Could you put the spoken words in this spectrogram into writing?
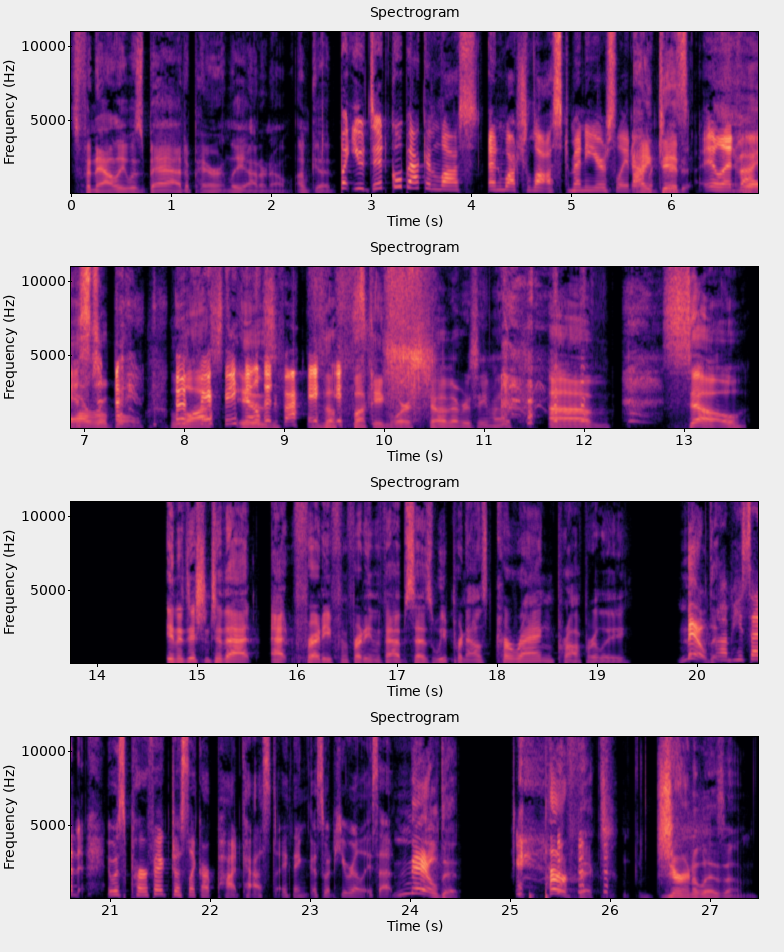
finale was bad. Apparently, I don't know. I'm good. But you did go back and lost and watch Lost many years later. I which did. Ill-advised. Horrible. Lost is ill-advised. the fucking worst show I've ever seen in my life. Um, so, in addition to that, at Freddie from Freddie and the Fab says we pronounced Kerrang properly. Nailed it. Um, he said it was perfect, just like our podcast. I think is what he really said. Nailed it. Perfect journalism.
